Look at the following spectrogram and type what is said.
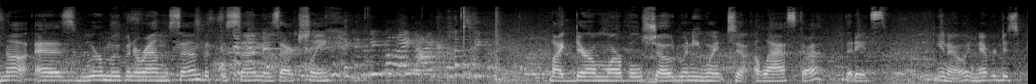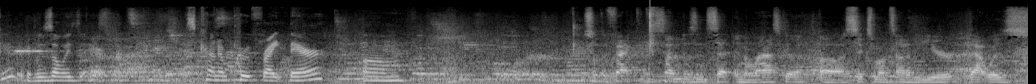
not as we're moving around the sun, but the sun is actually, like Daryl Marble showed when he went to Alaska, that it's, you know, it never disappeared. It was always there. It's kind of proof right there. Um, so the fact that the sun doesn't set in Alaska uh, six months out of the year, that was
